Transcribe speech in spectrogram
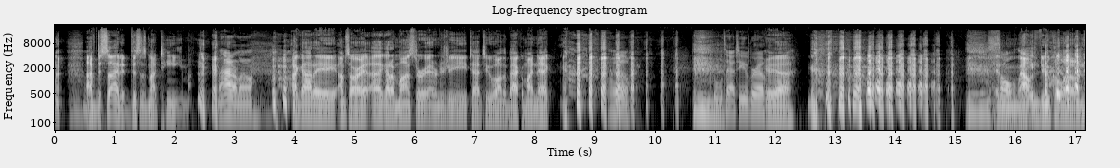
I've decided this is my team. I don't know. I got a, I'm sorry, I got a Monster Energy tattoo on the back of my neck. Cool tattoo, bro. yeah." and Salt Mountain Dew cologne.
